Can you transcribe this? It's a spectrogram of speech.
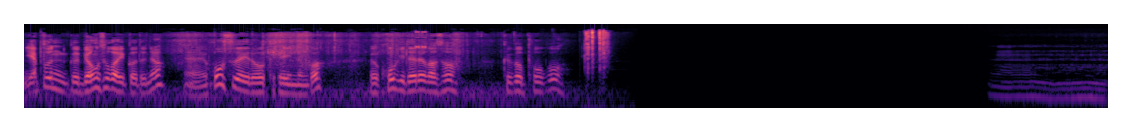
예쁜 그 명소가 있거든요. 예, 호수에 이렇게 돼 있는 거. 거기 내려가서 그거 보고. 음,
